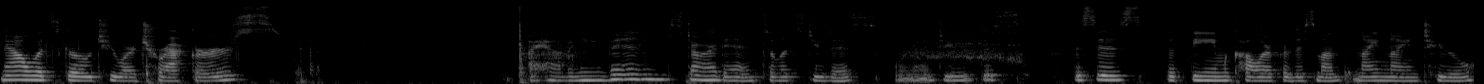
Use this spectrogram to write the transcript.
now let's go to our trackers. I haven't even started, so let's do this. We're to do this. This is the theme color for this month, 992.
